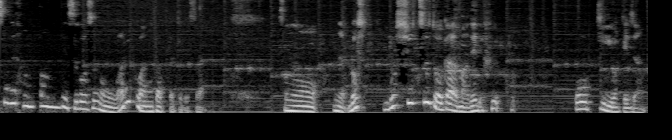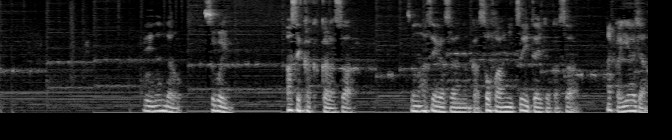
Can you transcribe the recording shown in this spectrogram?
袖半パンで過ごすのも悪くはなかったけどさ、その、ね、露露出度が、まあ、で、ふ、大きいわけじゃん。で、なんだろう、すごい、汗かくからさ、その汗がさ、なんかソファーについたりとかさ、なんか嫌じゃん。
